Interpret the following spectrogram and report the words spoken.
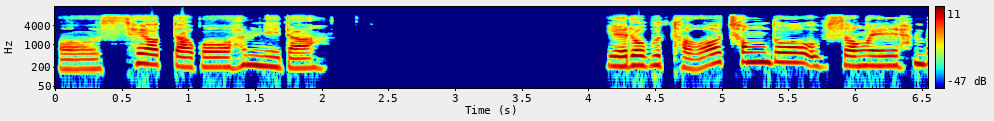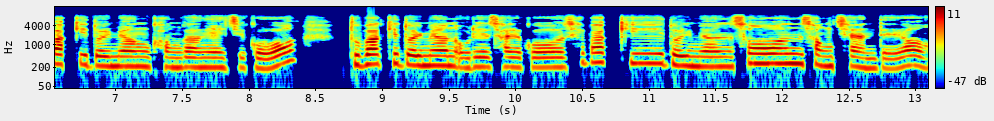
어, 세웠다고 합니다. 예로부터 청도 읍성을 한 바퀴 돌면 건강해지고 두 바퀴 돌면 오래 살고 세 바퀴 돌면 소원 성취한대요.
